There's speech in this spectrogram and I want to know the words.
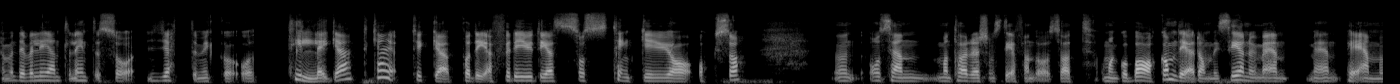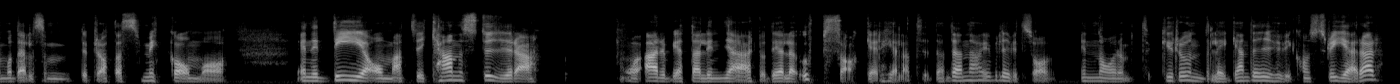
Ja, men det är väl egentligen inte så jättemycket att tillägga kan jag tycka på det, för det är ju det så tänker jag också. Och sen man tar det som Stefan då, så att om man går bakom det, de vi ser nu med en, med en PM-modell som det pratas mycket om och en idé om att vi kan styra och arbeta linjärt och dela upp saker hela tiden. Den har ju blivit så enormt grundläggande i hur vi konstruerar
